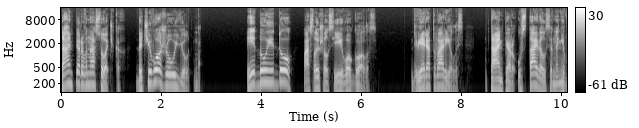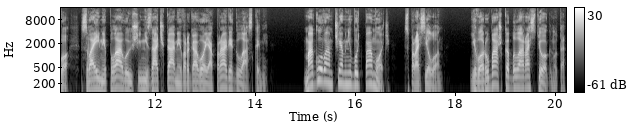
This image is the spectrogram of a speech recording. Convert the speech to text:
Тампер в носочках. Да чего же уютно. «Иду, иду!» — послышался его голос. Дверь отворилась. Тампер уставился на него своими плавающими за очками в роговой оправе глазками. «Могу вам чем-нибудь помочь?» — спросил он. Его рубашка была расстегнута,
